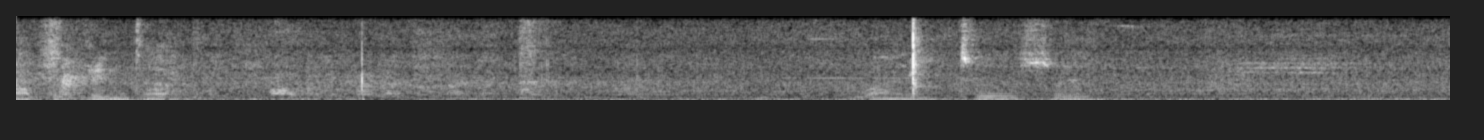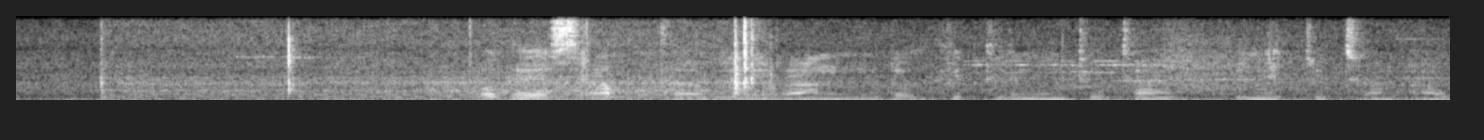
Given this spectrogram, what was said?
off the printer one two three Okay, so after we run the quick cleaning two times, we need to turn off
